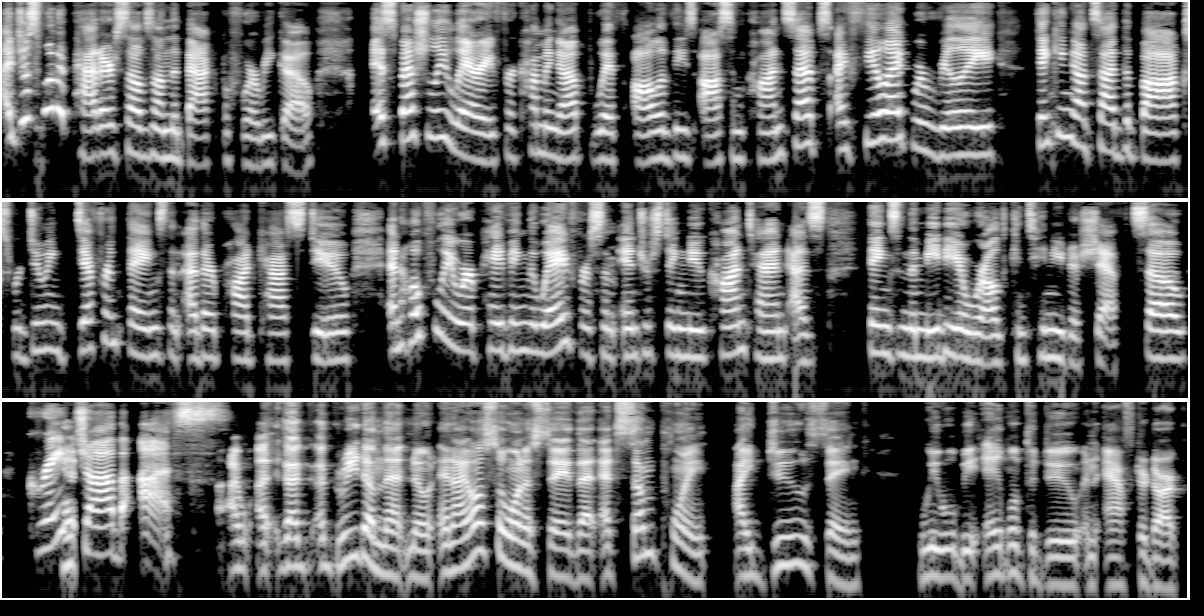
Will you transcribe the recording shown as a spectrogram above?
I just want to pat ourselves on the back before we go, especially Larry for coming up with all of these awesome concepts. I feel like we're really thinking outside the box. We're doing different things than other podcasts do. And hopefully, we're paving the way for some interesting new content as things in the media world continue to shift. So, great And- job, us. I, I, I agreed on that note, and I also want to say that at some point, I do think we will be able to do an after dark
